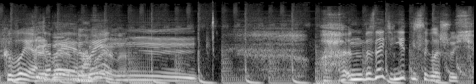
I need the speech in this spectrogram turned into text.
КВН? КВН. КВН. М, Вы знаете, нет, не соглашусь.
